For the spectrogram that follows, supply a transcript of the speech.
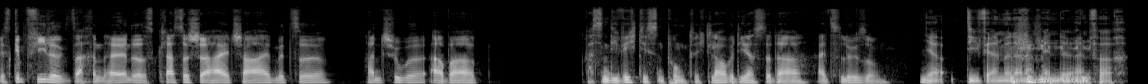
es gibt viele Sachen, das klassische halt Schal, Mütze, Handschuhe, aber was sind die wichtigsten Punkte? Ich glaube, die hast du da als Lösung. Ja, die werden wir dann am Ende einfach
